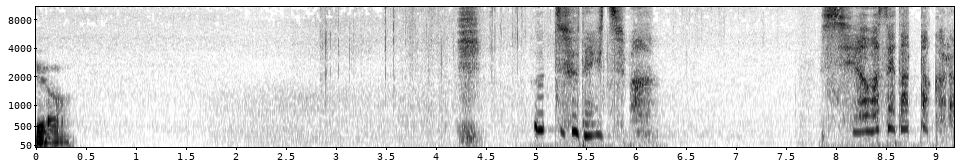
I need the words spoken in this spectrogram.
Ja. 宇宙で一番幸せだったから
